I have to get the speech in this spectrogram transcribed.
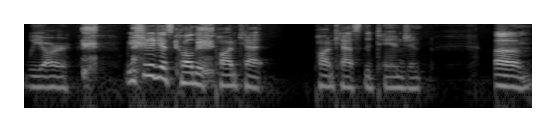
we are we should have just called this podcast podcast the tangent. Um,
